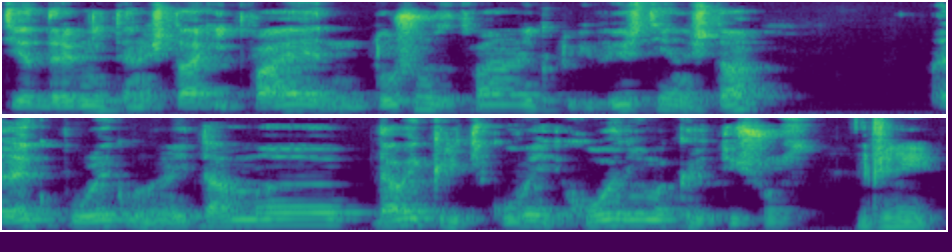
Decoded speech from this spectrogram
тия дребните неща и това е точно за това, нали, като ги виждаш тия неща, леко по леко, нали, там давай критикувай, хубаво е да има критичност. Вини.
